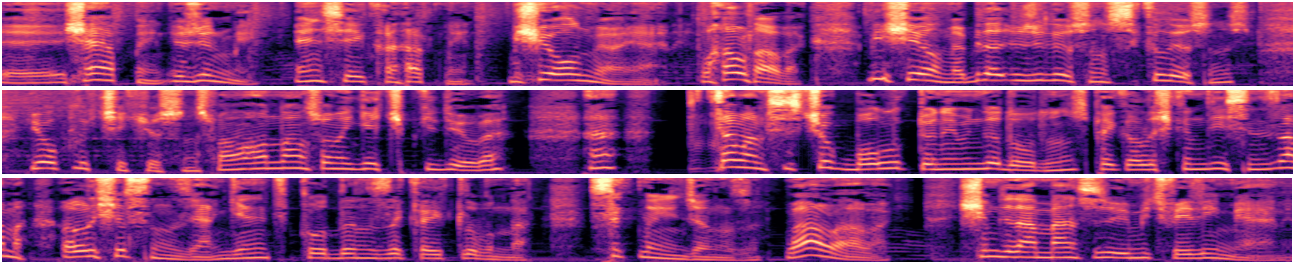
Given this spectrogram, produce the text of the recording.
Ee, şey yapmayın üzülmeyin. Enseyi karartmayın. Bir şey olmuyor yani. Vallahi bak bir şey olmuyor. Biraz üzülüyorsunuz sıkılıyorsunuz. Yokluk çekiyorsunuz falan. Ondan sonra geçip gidiyor ve ha, Tamam siz çok bolluk döneminde doğdunuz. Pek alışkın değilsiniz ama alışırsınız yani. Genetik kodlarınızda kayıtlı bunlar. Sıkmayın canınızı. Vallahi bak. Şimdiden ben size ümit vereyim yani.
